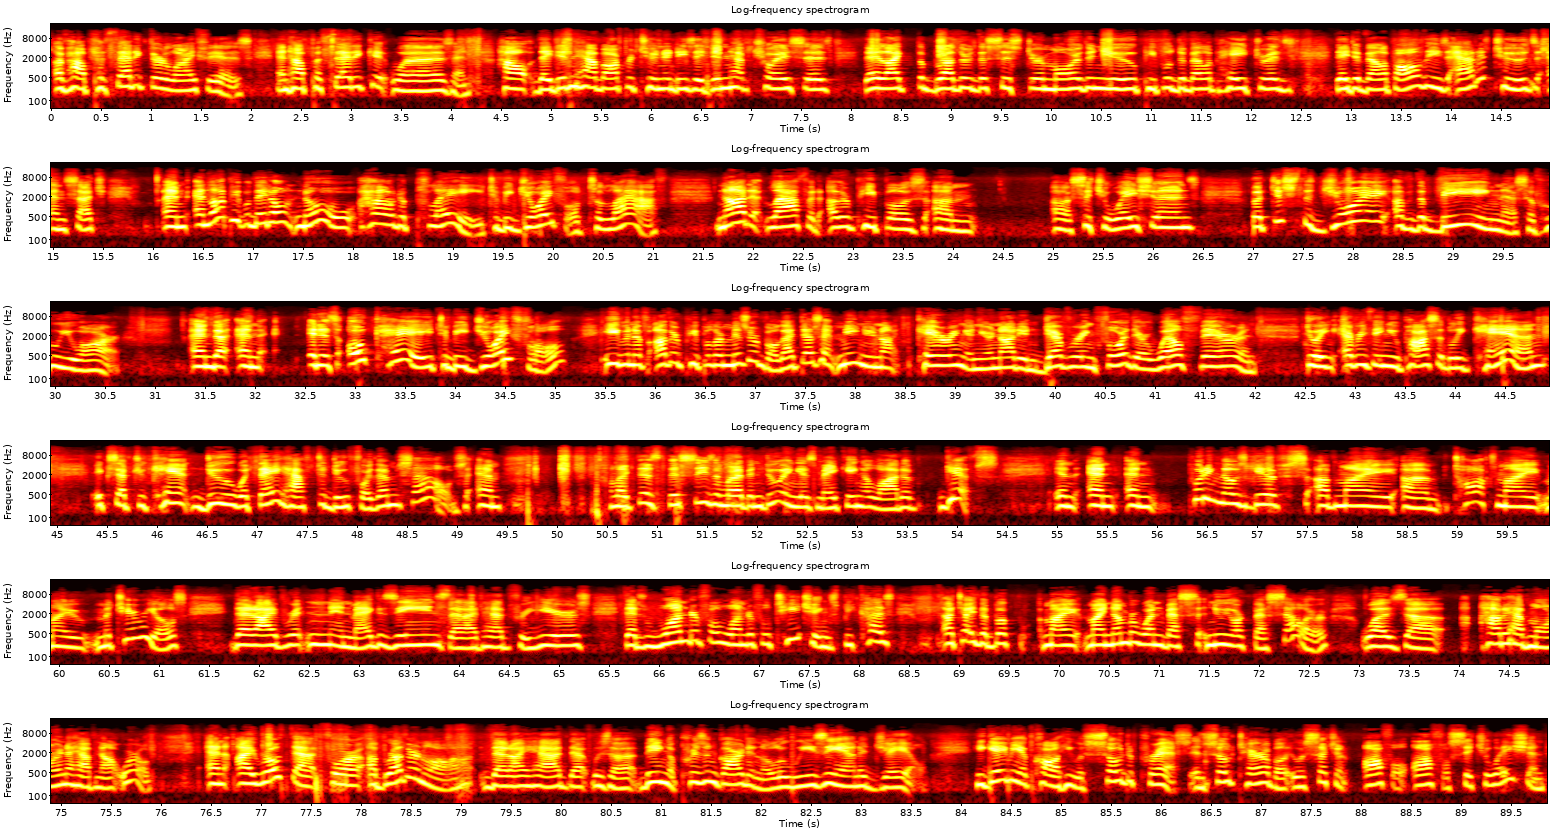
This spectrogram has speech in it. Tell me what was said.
of how pathetic their life is and how pathetic it was and how they didn't have opportunities, they didn't have choices. They like the brother, the sister more than you. People develop hatreds. They develop all these attitudes and such. And, and a lot of people, they don't know how to play, to be joyful, to laugh, not laugh at other people's um, uh, situations, but just the joy of the beingness of who you are. And, uh, and it is okay to be joyful even if other people are miserable. That doesn't mean you're not caring and you're not endeavoring for their welfare and doing everything you possibly can, except you can't do what they have to do for themselves. And like this, this season, what I've been doing is making a lot of gifts and and and putting those gifts of my um, talks, my my materials that I've written in magazines that I've had for years. That's wonderful, wonderful teachings. Because I'll tell you, the book, my my number one best New York bestseller was uh, How to Have More in a Have Not World. And I wrote that for a brother in law that I had that was uh, being a prison guard in a Louisiana jail. He gave me a call. He was so depressed and so terrible. It was such an awful, awful situation.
